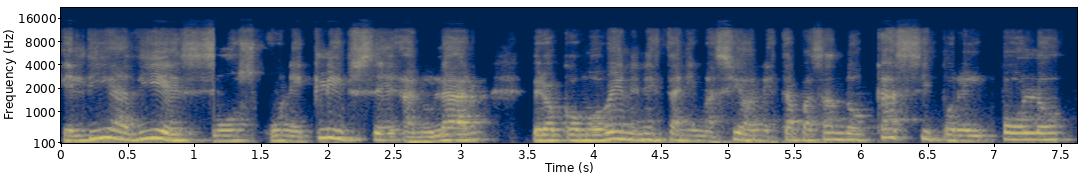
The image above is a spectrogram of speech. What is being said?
El día 10 tenemos un eclipse anular, pero como ven en esta animación, está pasando casi por el polo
